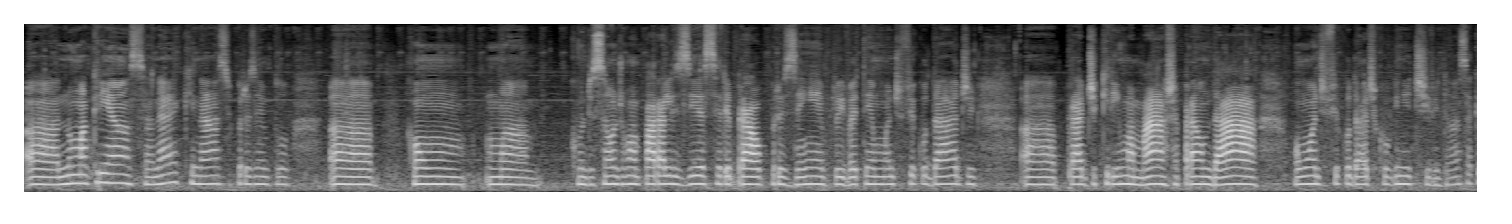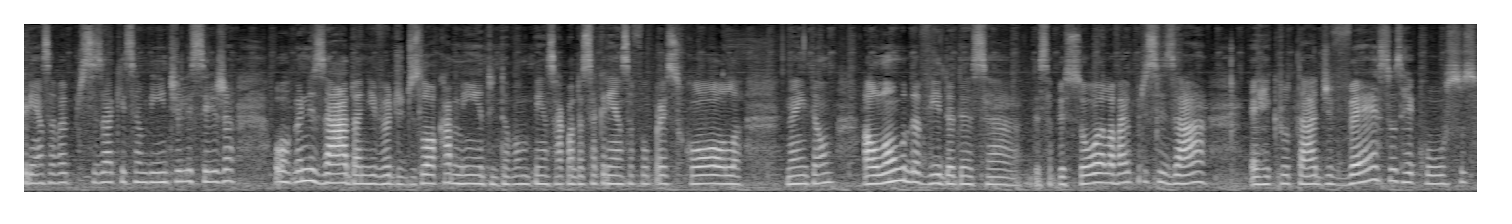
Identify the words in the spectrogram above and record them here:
ah, numa criança, né, que nasce, por exemplo, ah, com uma condição de uma paralisia cerebral, por exemplo, e vai ter uma dificuldade para adquirir uma marcha, para andar, ou uma dificuldade cognitiva. Então, essa criança vai precisar que esse ambiente ele seja organizado a nível de deslocamento. Então, vamos pensar quando essa criança for para a escola, né? Então, ao longo da vida dessa, dessa pessoa, ela vai precisar é, recrutar diversos recursos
